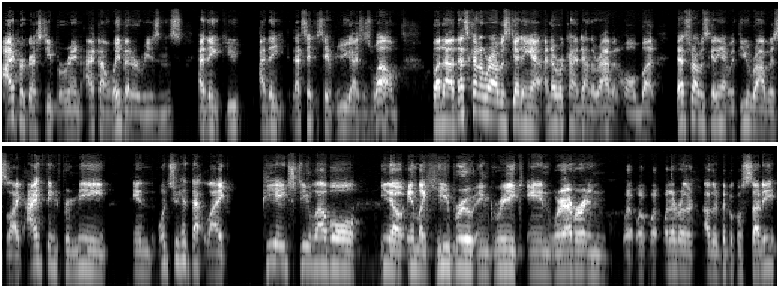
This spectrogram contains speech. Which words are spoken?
I progressed deeper in, I found way better reasons. I think you I think that's safe to say for you guys as well. But uh, that's kind of where I was getting at. I know we're kind of down the rabbit hole, but that's what I was getting at with you, Rob. Is like I think for me, in once you hit that like PhD level, you know, in like Hebrew and Greek in wherever in what, what, whatever other, other biblical study,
